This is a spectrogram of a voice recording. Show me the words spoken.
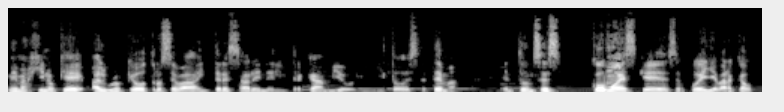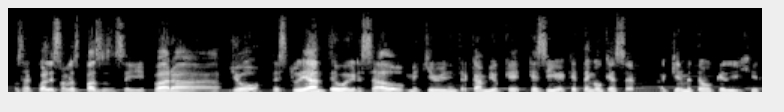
me imagino que alguno que otro se va a interesar en el intercambio y todo este tema. Entonces, ¿cómo es que se puede llevar a cabo? O sea, ¿cuáles son los pasos a seguir para yo, de estudiante o egresado, me quiero ir de intercambio? ¿Qué, qué sigue? ¿Qué tengo que hacer? ¿A quién me tengo que dirigir?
